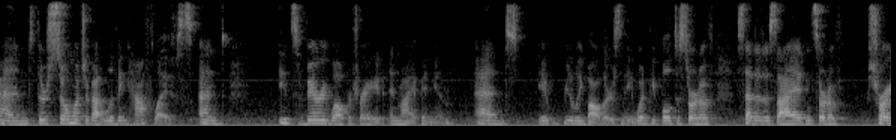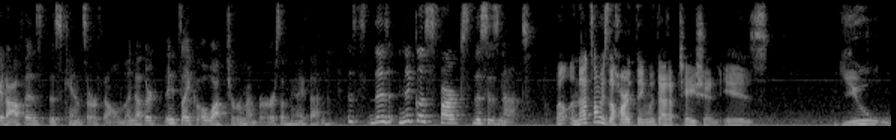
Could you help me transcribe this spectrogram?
and there's so much about living half lives, and it's very well portrayed in my opinion. And it really bothers me when people just sort of set it aside and sort of shrug it off as this cancer film. Another it's like a walk to remember or something like that. This this nicholas sparks this is not. Well, and that's always the hard thing with adaptation is you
